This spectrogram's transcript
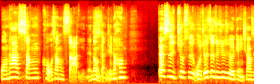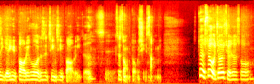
往他伤口上撒盐的那种感觉。然后但是就是我觉得这就就是有点像是言语暴力或者是经济暴力的是这种东西上面。对，所以我就会觉得说，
